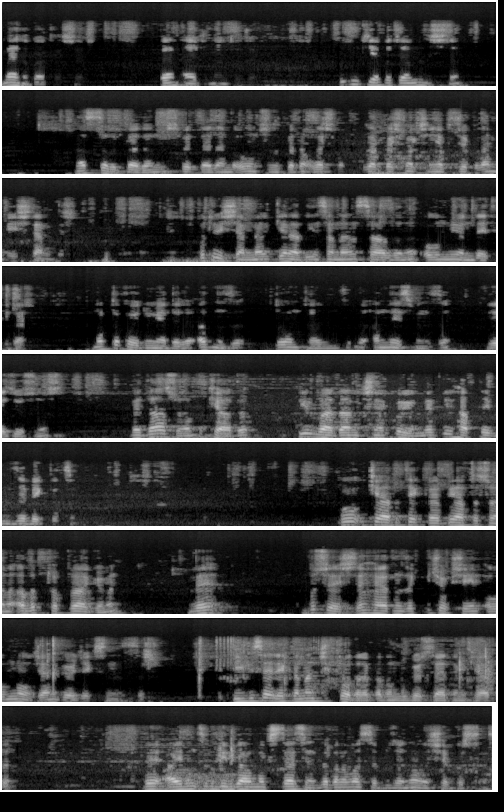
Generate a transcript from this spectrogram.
Merhaba arkadaşlar. Ben Ercüment Hoca. Bugünkü yapacağımız işlem hastalıklardan, musibetlerden ve olumsuzluklardan ulaşmak, uzaklaşmak için yapılacak olan bir işlemdir. Bu tür işlemler genelde insanların sağlığını olumlu yönde etkiler. Nokta koyduğum yerlere adınızı, doğum tarihinizi ve anne isminizi yazıyorsunuz. Ve daha sonra bu kağıdı bir bardağın içine koyun ve bir hafta evinizde bekletin. Bu kağıdı tekrar bir hafta sonra alıp toprağa gömün ve bu süreçte hayatınızdaki birçok şeyin olumlu olacağını göreceksinizdir. Bilgisayar ekranından çıktı olarak alın bu gösterdiğim kağıdı. Ve ayrıntılı bilgi almak isterseniz de bana WhatsApp üzerinden ulaşabilirsiniz.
